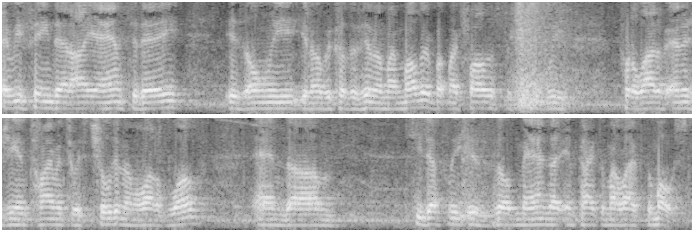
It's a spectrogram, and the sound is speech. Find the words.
everything that I am today is only, you know, because of him and my mother, but my father specifically put a lot of energy and time into his children and a lot of love. And um, he definitely is the man that impacted my life the most.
